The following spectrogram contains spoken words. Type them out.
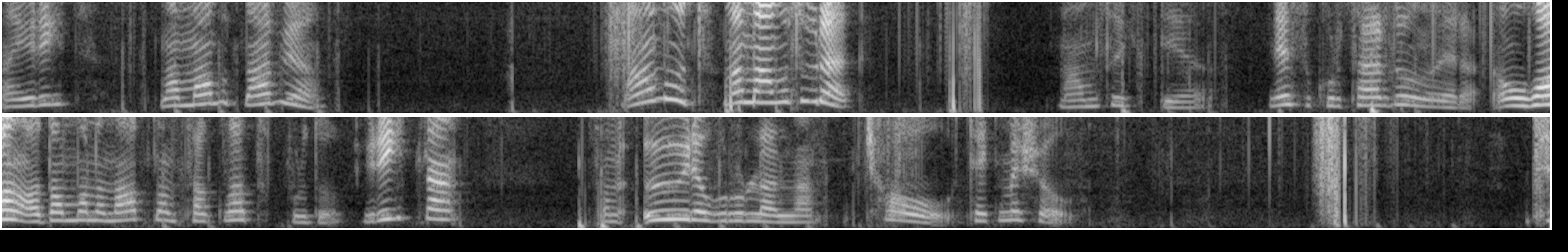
Lan yürü git. Lan Mahmut ne yapıyorsun? Mahmut. Lan Mahmut'u bırak. Mahmut'a gitti ya. Neyse kurtardı onu herhalde. Oha adam bana ne yaptı lan? Takla atıp vurdu. Yürü git lan. Sana öyle vururlar lan. Çow. Tekme şov.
